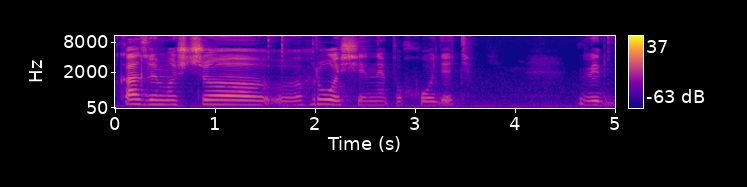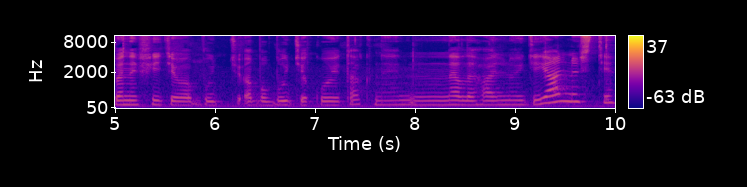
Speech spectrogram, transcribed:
Вказуємо, що гроші не походять від бенефітів або будь-якої так, нелегальної діяльності.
